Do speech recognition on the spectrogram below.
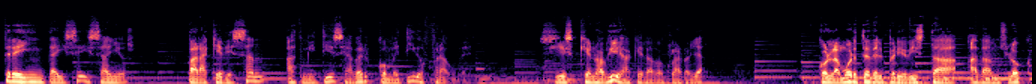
36 años para que The Sun admitiese haber cometido fraude. Si es que no había quedado claro ya. Con la muerte del periodista Adams Locke,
